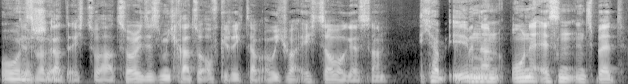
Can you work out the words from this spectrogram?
Ohne Das war gerade echt zu hart. Sorry, dass ich mich gerade so aufgeregt habe, aber ich war echt sauer gestern. Ich habe Ich eben bin dann ohne Essen ins Bett.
